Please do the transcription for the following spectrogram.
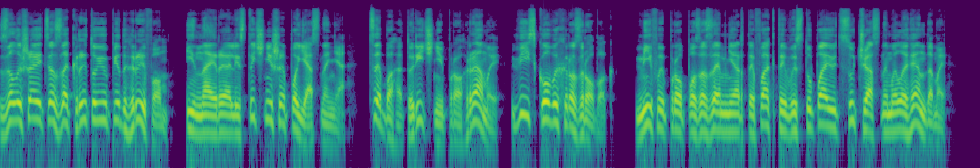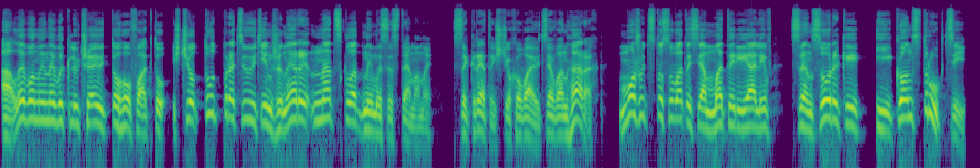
залишається закритою під грифом, і найреалістичніше пояснення це багаторічні програми військових розробок. Міфи про позаземні артефакти виступають сучасними легендами, але вони не виключають того факту, що тут працюють інженери над складними системами. Секрети, що ховаються в ангарах, можуть стосуватися матеріалів, сенсорики і конструкцій,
